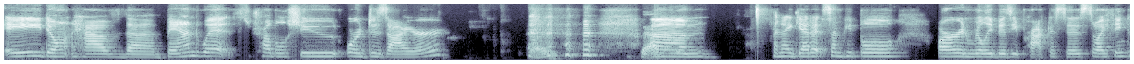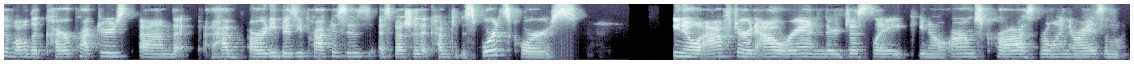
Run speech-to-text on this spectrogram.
a don't have the bandwidth to troubleshoot or desire right? um, and I get it. Some people are in really busy practices. So I think of all the chiropractors um, that have already busy practices, especially that come to the sports course. You know, after an hour in, they're just like, you know, arms crossed, rolling their eyes. I'm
